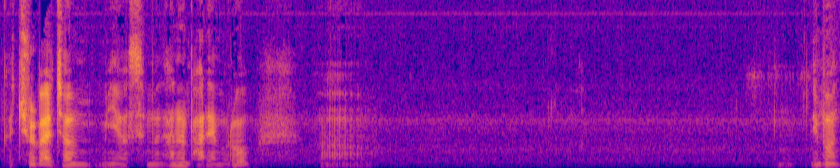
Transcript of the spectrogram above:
그 출발점이었으면 하는 바람으로 어, 이번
